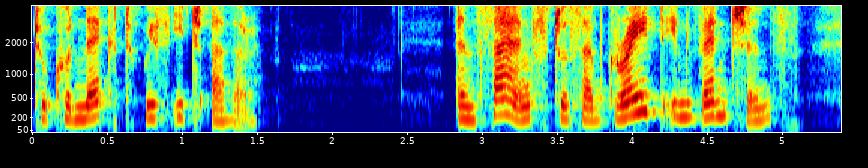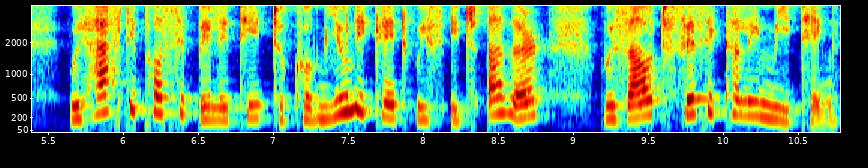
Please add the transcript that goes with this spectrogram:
to connect with each other. And thanks to some great inventions, we have the possibility to communicate with each other without physically meeting.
